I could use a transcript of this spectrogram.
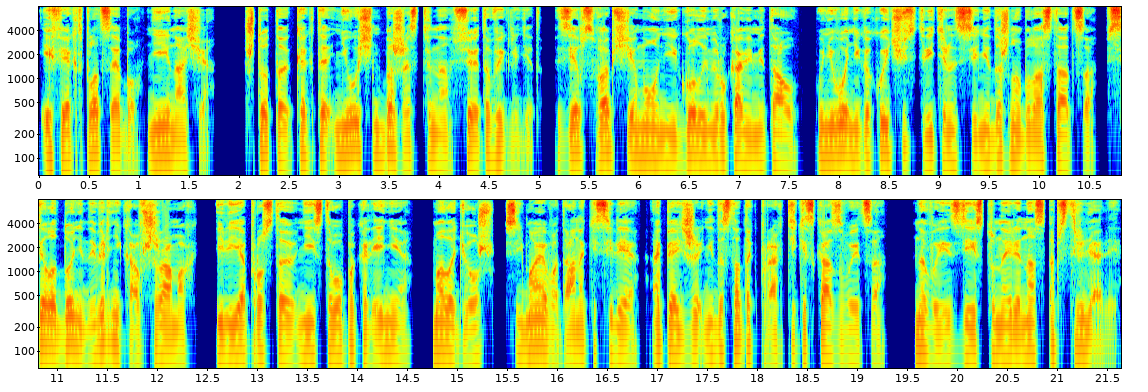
Эффект плацебо, не иначе. Что-то как-то не очень божественно все это выглядит. Зевс вообще молнии голыми руками метал. У него никакой чувствительности не должно было остаться. Все ладони наверняка в шрамах. Или я просто не из того поколения. Молодежь, седьмая вода на киселе. Опять же, недостаток практики сказывается. На выезде из туннеля нас обстреляли.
